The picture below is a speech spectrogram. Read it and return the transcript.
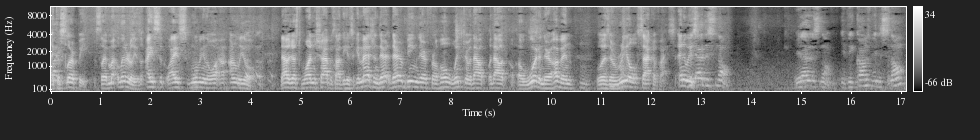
like a Slurpee. So literally, it's ice, ice moving in the water, unbelievable. That was just one Shabbos out here. So you can imagine their their being there for a whole winter without without a wood in their oven was a real sacrifice. Anyways, Without the snow. Without the snow. If it comes with the snow,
